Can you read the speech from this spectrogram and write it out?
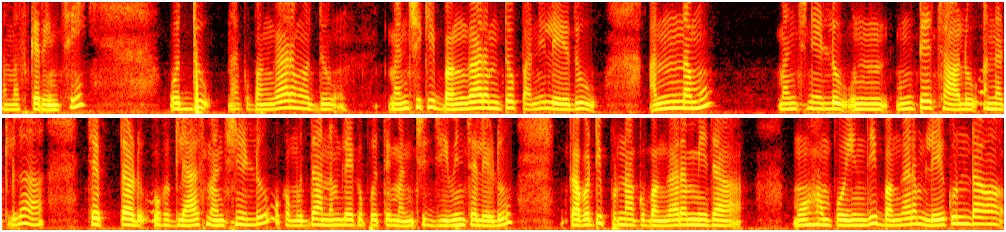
నమస్కరించి వద్దు నాకు బంగారం వద్దు. మనిషికి బంగారంతో పని లేదు. అన్నము మంచినీళ్ళు ఉన్ ఉంటే చాలు అన్నట్లుగా చెప్తాడు. ఒక గ్లాస్ మంచినీళ్ళు ఒక ముద్ద అన్నం లేకపోతే మనిషి జీవించలేడు. కాబట్టి ఇప్పుడు నాకు బంగారం మీద మోహం పోయింది. బంగారం లేకుండా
